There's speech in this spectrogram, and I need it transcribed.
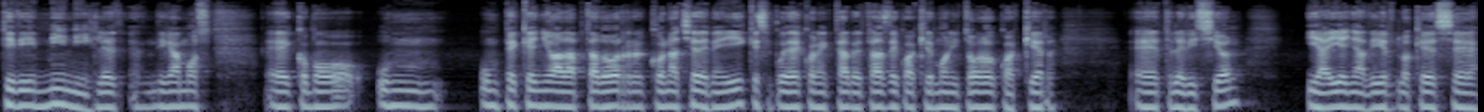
TV mini, digamos, eh, como un, un pequeño adaptador con HDMI que se puede conectar detrás de cualquier monitor o cualquier eh, televisión y ahí añadir lo que es eh,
